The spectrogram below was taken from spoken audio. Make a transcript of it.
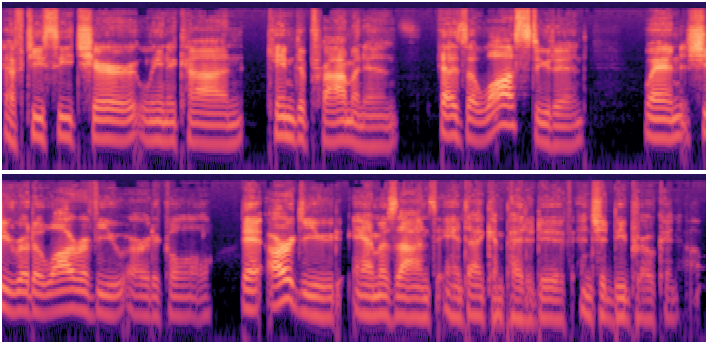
FTC Chair Lina Khan came to prominence as a law student when she wrote a law review article that argued Amazon's anti competitive and should be broken up.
